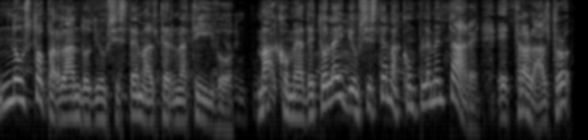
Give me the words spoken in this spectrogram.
Non sto parlando di un sistema alternativo, ma come ha detto lei di un sistema complementare e tra l'altro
